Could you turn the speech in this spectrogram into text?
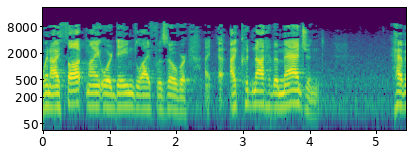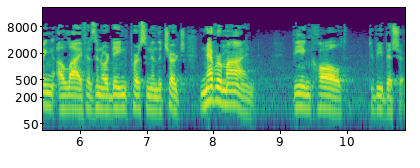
when I thought my ordained life was over. I, I could not have imagined having a life as an ordained person in the church, never mind being called to be bishop.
